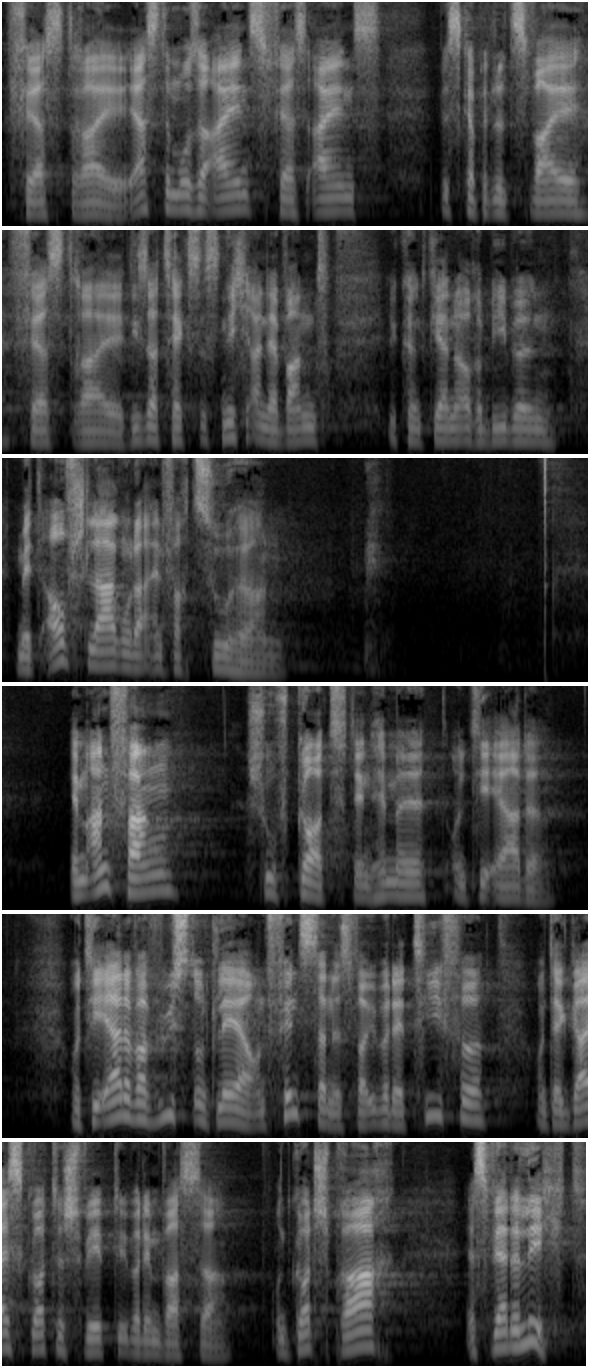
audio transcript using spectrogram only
Vers 3. 1. Mose 1, Vers 1 bis Kapitel 2, Vers 3. Dieser Text ist nicht an der Wand. Ihr könnt gerne eure Bibeln mit aufschlagen oder einfach zuhören. Im Anfang schuf Gott den Himmel und die Erde. Und die Erde war wüst und leer und Finsternis war über der Tiefe und der Geist Gottes schwebte über dem Wasser. Und Gott sprach, es werde Licht.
